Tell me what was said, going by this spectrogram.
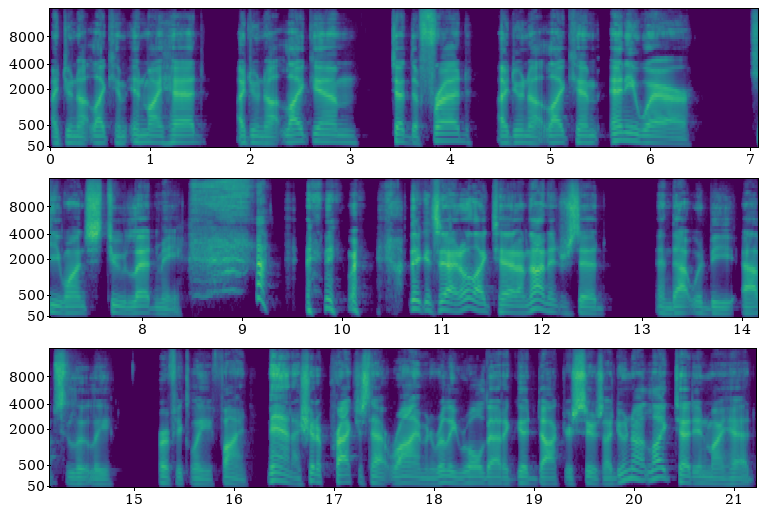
I do not like him in my head. I do not like him. Ted the Fred. I do not like him anywhere he wants to lead me. anyway, they can say, I don't like Ted, I'm not interested. And that would be absolutely perfectly fine. Man, I should have practiced that rhyme and really rolled out a good Dr. Seuss. I do not like Ted in my head.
